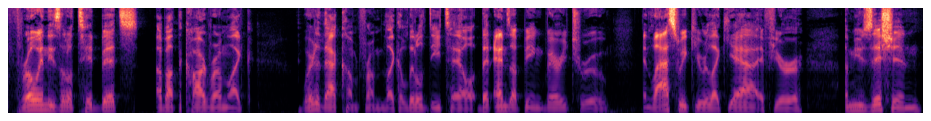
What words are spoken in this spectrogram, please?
throw in these little tidbits about the card where I'm like, where did that come from? Like a little detail that ends up being very true. And last week, you were like, yeah, if you're a musician,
